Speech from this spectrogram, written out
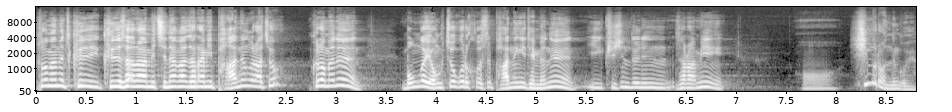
그러면은 그, 그 사람이 지나간 사람이 반응을 하죠. 그러면은 뭔가 영적으로 그것을 반응이 되면은 이 귀신 들린 사람이 어, 힘을 얻는 거예요.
